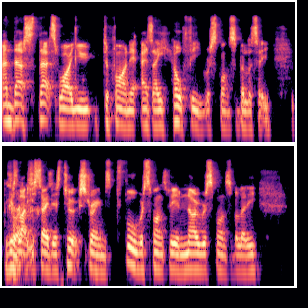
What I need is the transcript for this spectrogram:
And that's that's why you define it as a healthy responsibility. Because, Correct. like you say, there's two extremes: full responsibility and no responsibility.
